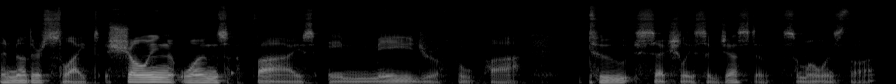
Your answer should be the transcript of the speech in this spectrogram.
Another slight, showing one's thighs, a major faux pas, too sexually suggestive, Samoans thought.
